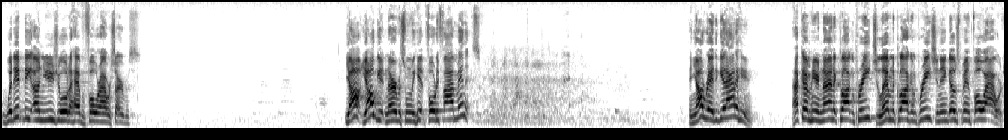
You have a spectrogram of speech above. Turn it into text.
Would it be unusual to have a four hour service? Y'all, y'all get nervous when we hit 45 minutes. And y'all ready to get out of here. I come here 9 o'clock and preach, 11 o'clock and preach, and then go spend four hours.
